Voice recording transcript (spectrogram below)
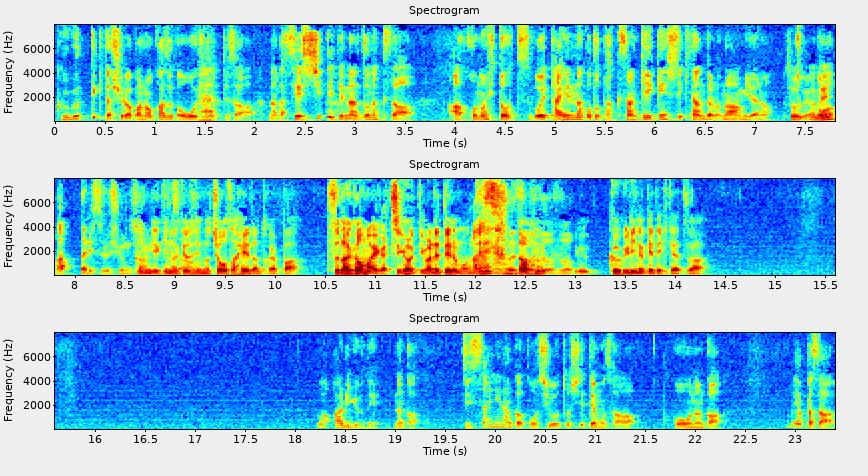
くぐってきた修羅場の数が多い人ってさ なんか接しててなんとなくさあこの人すごい大変なことたくさん経験してきたんだろうなみたいな。そうだよね。ちょっと分かったりする瞬間進撃の巨人のの調査兵団とかやっぱ面構えが違うって言われてるもんね。あ そう多そうそうそう。分。くぐり抜けてきたやつは。はあるよね。なんか実際になんかこう仕事しててもさこうなんかやっぱさ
